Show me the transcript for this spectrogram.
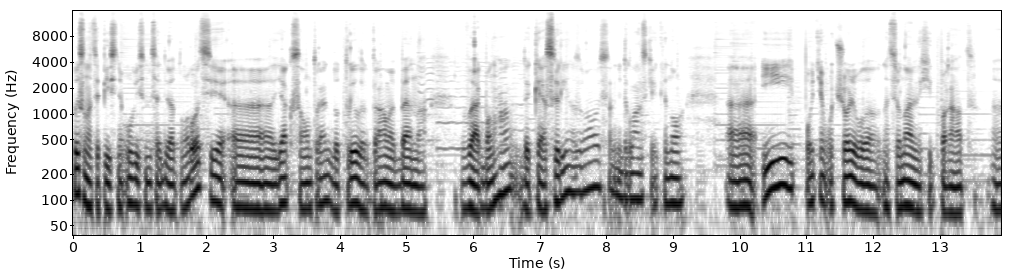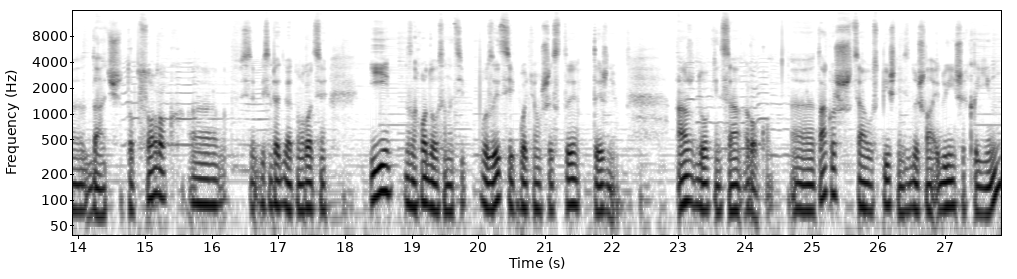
Написана ця пісня у 89-му році е, як саундтрек до трилер драми Бена Вербонга, де Кесері називалося нідерландське кіно. Е, і потім очолювала національний хіт-парад е, Дач Топ 40 в 89-му році. І знаходилася на цій позиції протягом шести тижнів аж до кінця року. Е, також ця успішність дійшла і до інших країн.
